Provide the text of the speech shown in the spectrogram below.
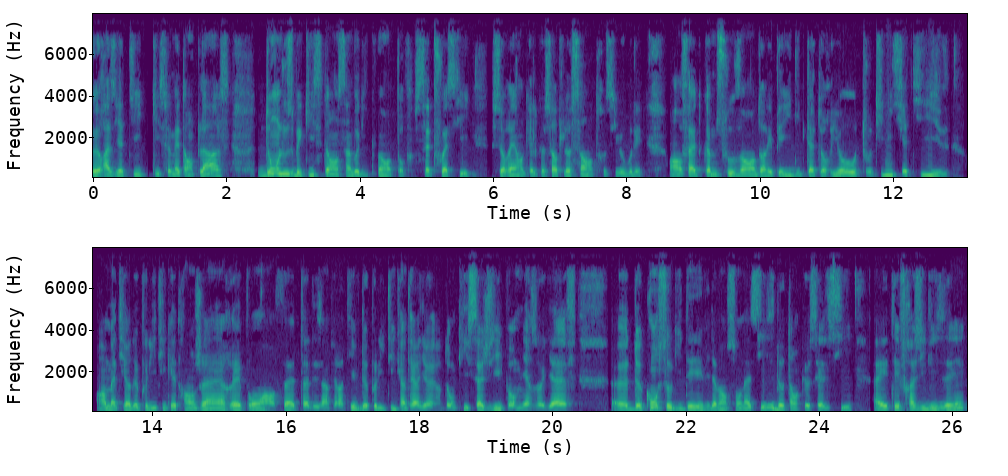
eurasiatiques qui se mettent en place, dont l'Ouzbékistan, symboliquement, pour cette fois-ci, serait en quelque sorte le centre, si vous voulez. En fait, comme souvent dans les pays dictatoriaux, toute initiative en matière de politique étrangère répond en fait à des impératifs de politique intérieure. Donc il s'agit pour Mirzoyev euh, de consolider évidemment son assise, d'autant que celle-ci a été fragilisée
